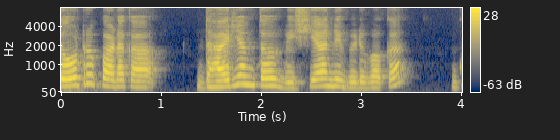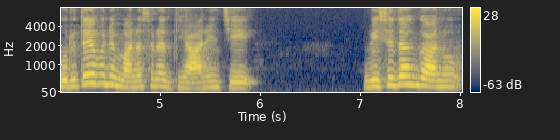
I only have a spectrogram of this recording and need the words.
తోట్రుపడక ధైర్యంతో విషయాన్ని విడువక గురుదేవుని మనసును ధ్యానించి విసిదంగాను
